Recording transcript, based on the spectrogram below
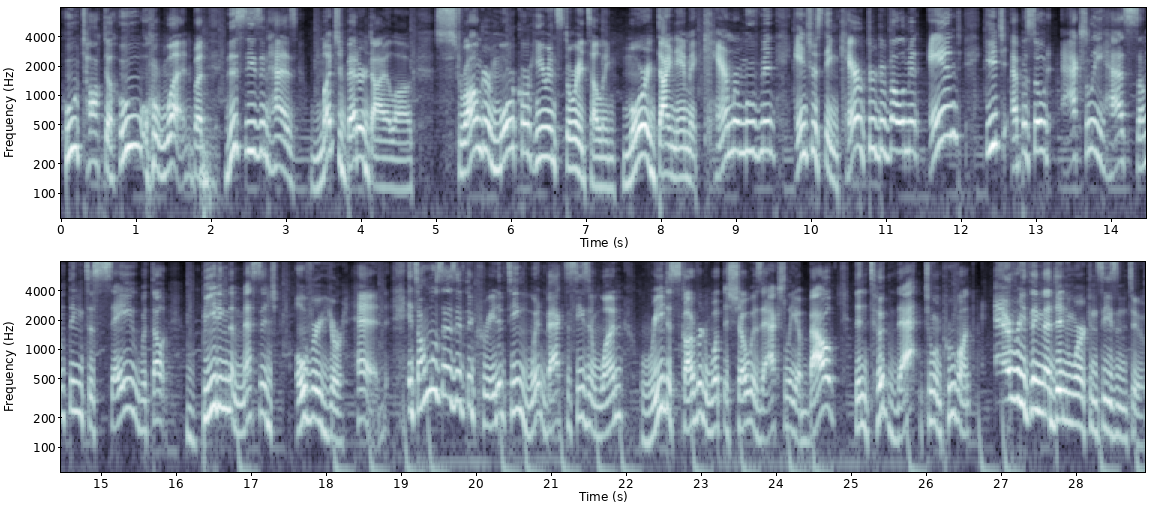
who talked to who or what, but this season has much better dialogue, stronger, more coherent storytelling, more dynamic camera movement, interesting character development, and each episode actually has something to say without beating the message over your head. It's almost as if the creative team went back to season one, rediscovered what the show is actually about, then took that to improve on everything that didn't work in season two.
